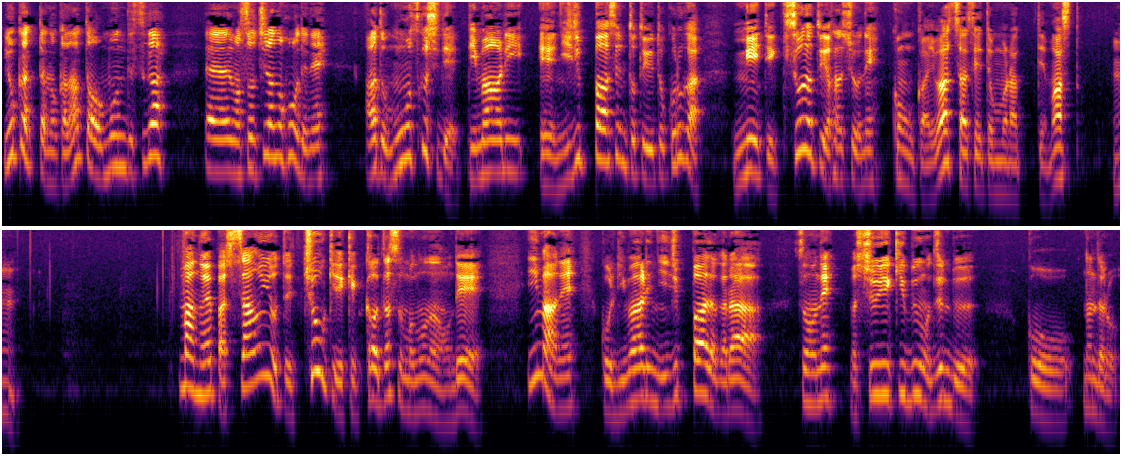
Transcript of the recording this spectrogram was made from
良かったのかなとは思うんですが、えーまあ、そちらの方でねあともう少しで利回り、えー、20%というところが見えてきそうだという話をね今回はさせてもらってますと。うんまあ、あのやっぱ資産運用って長期で結果を出すものなので今ねこう利回り20%だからそのね、まあ、収益分を全部こうなんだろう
